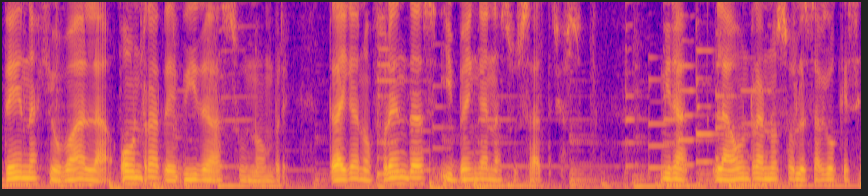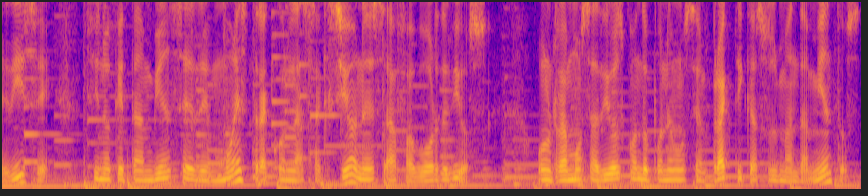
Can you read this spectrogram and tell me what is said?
Den a Jehová la honra debida a su nombre, traigan ofrendas y vengan a sus atrios. Mira, la honra no solo es algo que se dice, sino que también se demuestra con las acciones a favor de Dios. Honramos a Dios cuando ponemos en práctica sus mandamientos.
